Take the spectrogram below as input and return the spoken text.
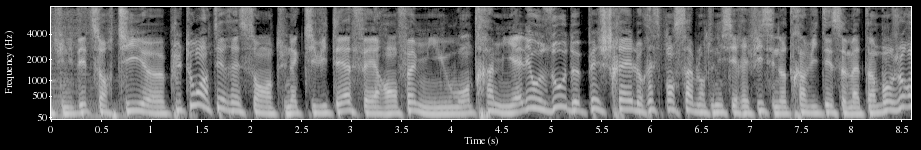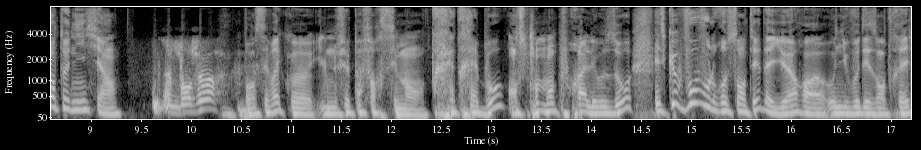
une idée de sortie euh, plutôt intéressante, une activité à faire en famille ou entre amis. Aller au zoo de Pêcheret, le responsable Anthony Séréfis est notre invité ce matin. Bonjour Anthony. Bonjour. Bon, c'est vrai qu'il ne fait pas forcément très très beau en ce moment pour aller au zoo. Est-ce que vous, vous le ressentez d'ailleurs euh, au niveau des entrées?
